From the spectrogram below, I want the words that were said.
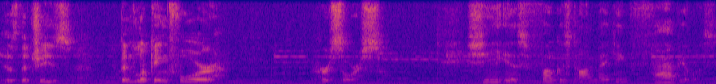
is that she's been looking for her source. She is focused on making fabulous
